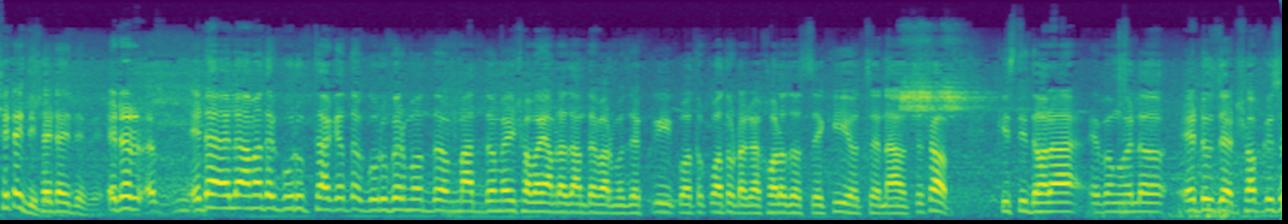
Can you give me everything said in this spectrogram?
সেটাই দিবে। সেটাই দেবে। এটার এটা হলো আমাদের গ্রুপ থাকে তো গ্রুপের মধ্যে মাধ্যমেই সবাই আমরা জানতে পারব যে কি কত কত টাকা খরচ হচ্ছে কি হচ্ছে না হচ্ছে সব। কিস্তি ধরা এবং হলো এ টু জেড সবকিছু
